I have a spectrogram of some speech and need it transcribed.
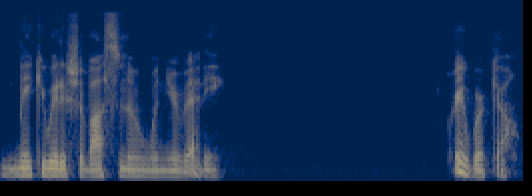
Make your way to Shavasana when you're ready. Great work, y'all.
